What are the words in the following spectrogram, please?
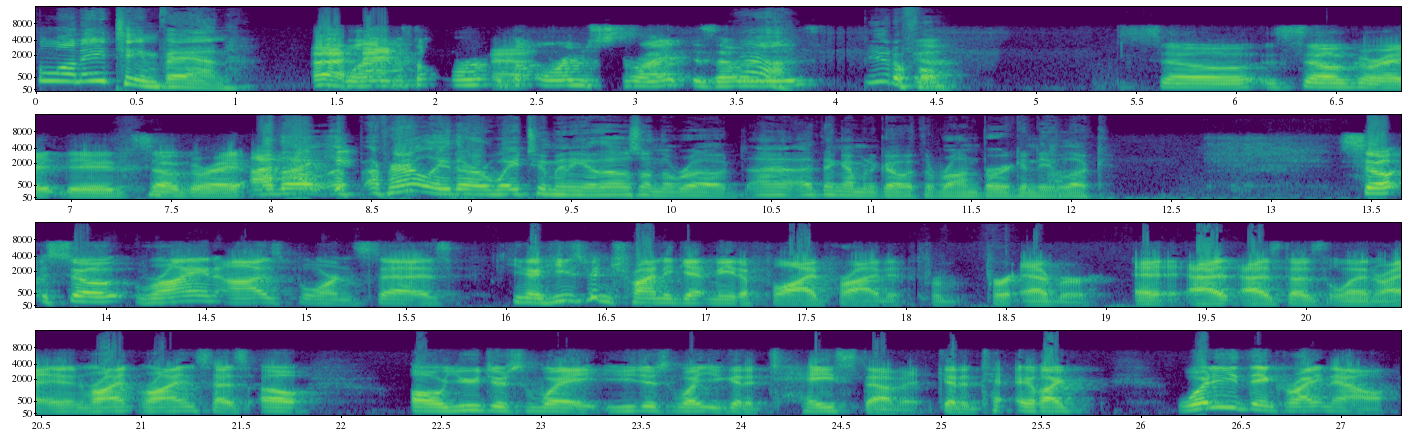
full on 18 van, black with the, or- with the, orange stripe. Is that what yeah, it is? Beautiful. Yeah. So so great, dude. So great. Although I, I apparently there are way too many of those on the road. I, I think I'm going to go with the Ron Burgundy oh. look. So so Ryan Osborne says, you know, he's been trying to get me to fly private for forever, as, as does Lynn, right? And Ryan Ryan says, oh oh, you just wait, you just wait, you get a taste of it, get a t- like. What do you think right now?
